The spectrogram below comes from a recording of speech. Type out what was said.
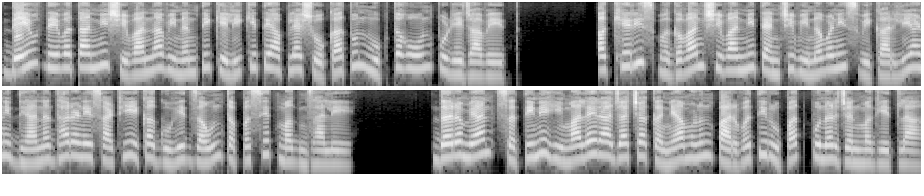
देव देवतांनी शिवांना विनंती केली की ते आपल्या शोकातून मुक्त होऊन पुढे जावेत. अखेरीस भगवान शिवांनी त्यांची विनवणी स्वीकारली आणि ध्यानधारणेसाठी एका गुहेत जाऊन तपस्येत मग्न झाले. दरम्यान सतीने हिमालय राजाच्या कन्या म्हणून पार्वती रूपात पुनर्जन्म घेतला.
